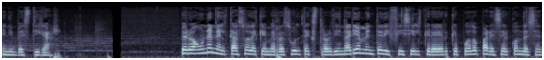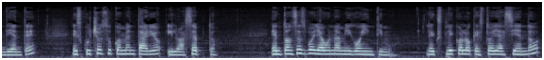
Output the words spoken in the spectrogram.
en investigar. Pero aun en el caso de que me resulte extraordinariamente difícil creer que puedo parecer condescendiente, escucho su comentario y lo acepto, entonces voy a un amigo íntimo, le explico lo que estoy haciendo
